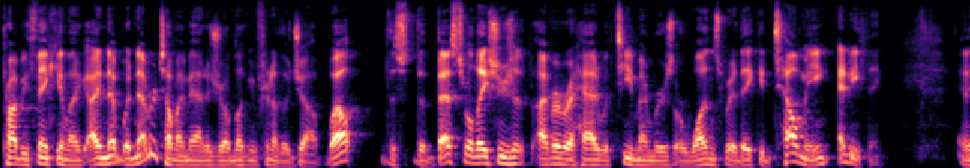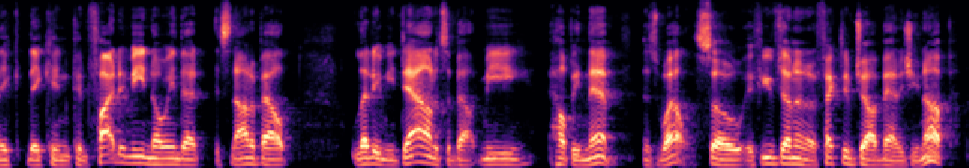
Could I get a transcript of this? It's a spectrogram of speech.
probably thinking like, I ne- would never tell my manager I'm looking for another job. Well, this, the best relationships I've ever had with team members are ones where they could tell me anything, and they they can confide in me, knowing that it's not about letting me down; it's about me helping them as well. So if you've done an effective job managing up,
